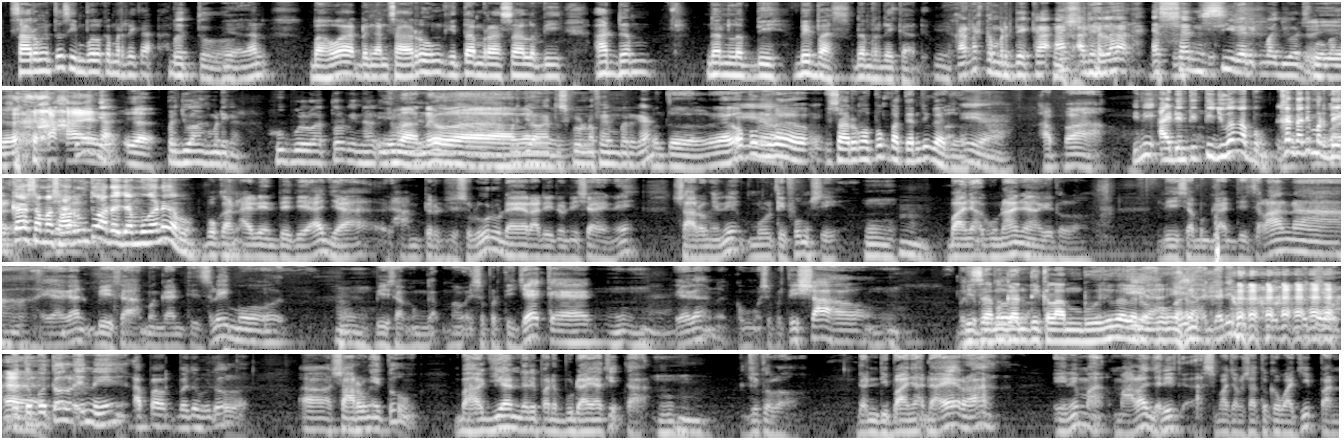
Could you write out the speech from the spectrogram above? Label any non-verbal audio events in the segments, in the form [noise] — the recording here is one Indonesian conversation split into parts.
sarung itu simbol kemerdekaan. Betul. ya kan bahwa dengan sarung kita merasa lebih adem dan lebih bebas dan merdeka. Iya, karena kemerdekaan adalah esensi dari kemajuan sebuah bangsa. Ingat nggak? [laughs] Iya. Perjuangan kemerdekaan. Hubul watul minal Iman. Wah, Nah, perjuangan bagus. itu 10 November kan? Betul. Ya, opung Iya. juga sarung opung paten juga tuh. Iya. apa Ini identity juga nggak, Bung? Kan tadi merdeka sama sarung tuh ada jambungannya nggak, Bung? bukan identity aja. Hampir di seluruh daerah di Indonesia ini sarung ini multifungsi. Hmm. banyak gunanya gitu loh. Bisa mengganti celana ya kan? Bisa mengganti selimut. Hmm. bisa mengga- seperti jaket ya kan? Kemudian seperti shawl Bisa Betul-betul- mengganti kelambu juga kan iya, iya, jadi betul- betul-betul ini apa betul-betul uh, sarung itu bagian daripada budaya kita, gitu loh. Dan di banyak daerah ini ma- malah jadi semacam satu kewajiban,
